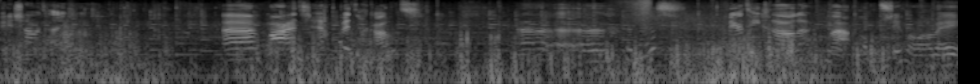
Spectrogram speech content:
Jullie staan met Ivy. Uh, maar het is echt pittig koud. Uh, uh, het is 14 graden. Nou, op zich nog wel mee.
